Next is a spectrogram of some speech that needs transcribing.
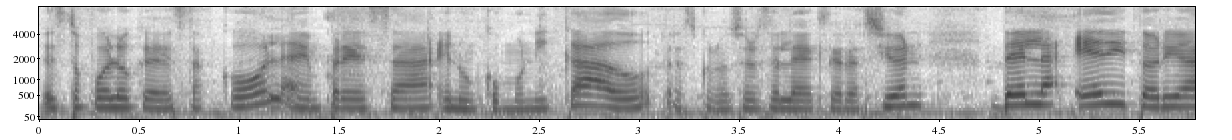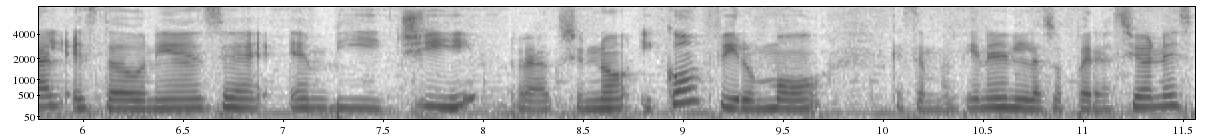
Esto fue lo que destacó la empresa en un comunicado tras conocerse la declaración de la editorial estadounidense MBG. Reaccionó y confirmó que se mantienen las operaciones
